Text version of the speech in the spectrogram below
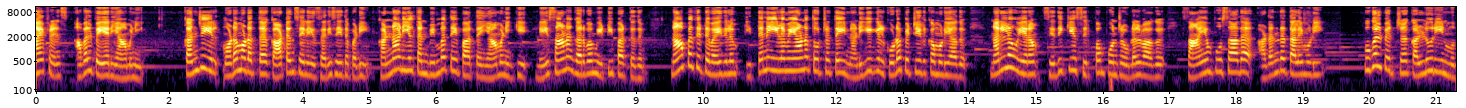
ஹாய் ஃப்ரெண்ட்ஸ் அவள் பெயர் யாமினி. கஞ்சியில் மொடமொடத்த காட்டன் சேலையை சரி செய்தபடி கண்ணாடியில் தன் பிம்பத்தை பார்த்த யாமினிக்கு லேசான கர்ப்பம் எட்டி பார்த்தது. நாற்பத்தெட்டு வயதிலும் இத்தனை இளமையான தோற்றத்தை நடிகைகள் கூட பெற்றிருக்க முடியாது. நல்ல உயரம் செதுக்கிய சிற்பம் போன்ற உடல்வாகு சாயம் பூசாத அடர்ந்த தலைமுடி புகழ்பெற்ற கல்லூரியின் மு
